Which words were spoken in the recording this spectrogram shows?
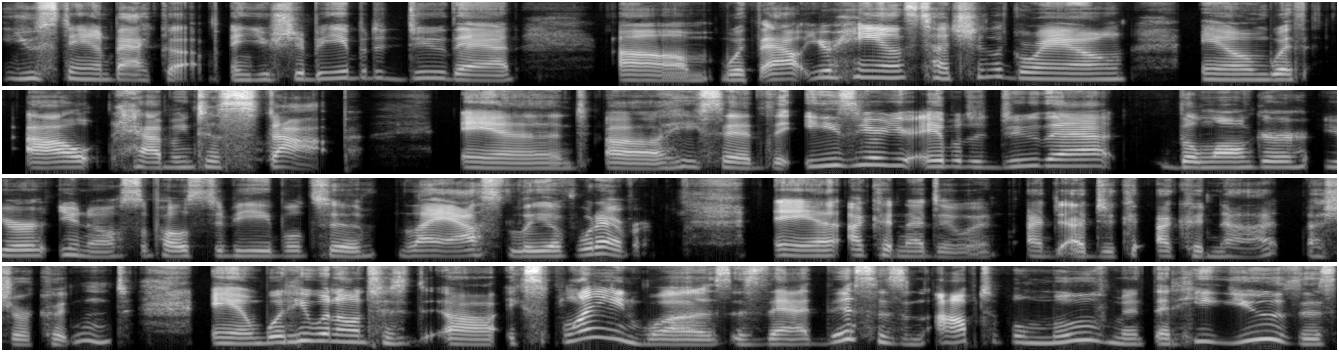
you stand back up. And you should be able to do that um, without your hands touching the ground and without having to stop. And uh, he said the easier you're able to do that, the longer you're, you know, supposed to be able to last, live, whatever. And I could not do it. I, I, I could not. I sure couldn't. And what he went on to uh, explain was is that this is an optimal movement that he uses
